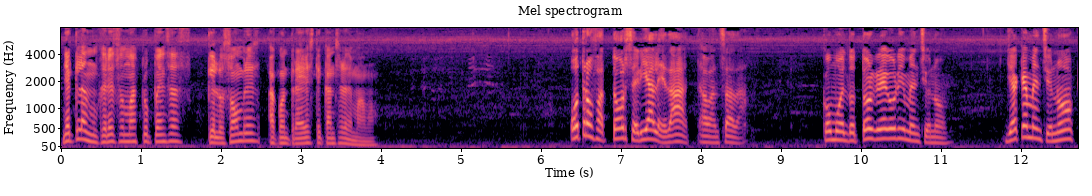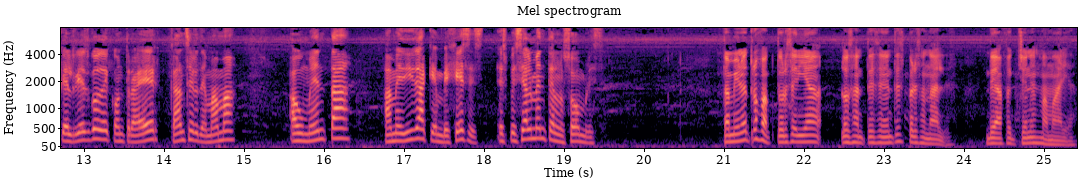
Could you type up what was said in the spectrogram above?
ya que las mujeres son más propensas que los hombres a contraer este cáncer de mama. Otro factor sería la edad avanzada, como el doctor Gregory mencionó, ya que mencionó que el riesgo de contraer cáncer de mama aumenta a medida que envejeces, especialmente en los hombres. También otro factor sería los antecedentes personales de afecciones mamarias,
